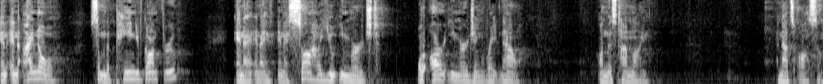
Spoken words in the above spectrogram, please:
and, and I know some of the pain you've gone through. And I, and, I, and I saw how you emerged or are emerging right now on this timeline. And that's awesome.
